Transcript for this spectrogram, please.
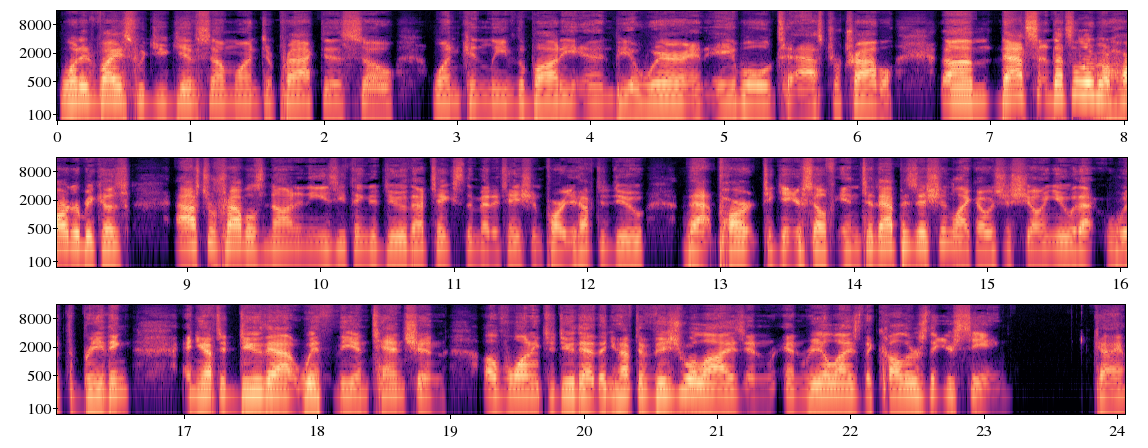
What advice would you give someone to practice so one can leave the body and be aware and able to astral travel? Um, that's that's a little bit harder because astral travel is not an easy thing to do. That takes the meditation part. You have to do that part to get yourself into that position, like I was just showing you with that with the breathing, and you have to do that with the intention of wanting to do that. Then you have to visualize and, and realize the colors that you're seeing. Okay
